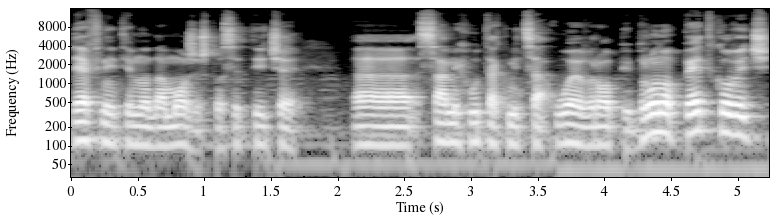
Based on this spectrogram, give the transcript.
definitivno da može što se tiče uh, samih utakmica u Europi. Bruno Petković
